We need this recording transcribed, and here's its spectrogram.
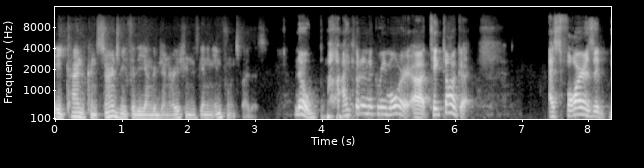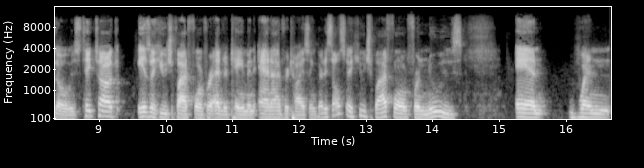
it kind of concerns me for the younger generation who's getting influenced by this no i couldn't agree more uh, tiktok as far as it goes, TikTok is a huge platform for entertainment and advertising, but it's also a huge platform for news. And when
